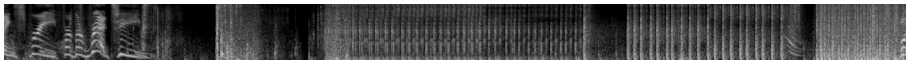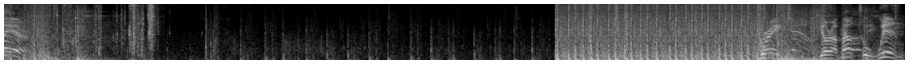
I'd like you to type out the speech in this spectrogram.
Killing spree for the red team! Clear! Great! You're about to win!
